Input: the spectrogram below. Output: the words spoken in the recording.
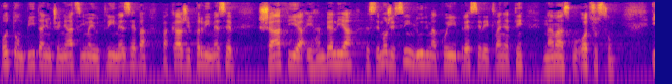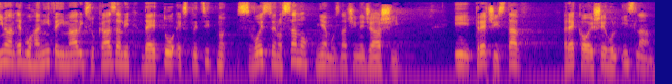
po tom pitanju učenjaci imaju tri mezheba, pa kaže prvi mezheb Šafija i Hanbelija da se može svim ljudima koji presede klanjati namaz u odsustvu. Imam Ebu Hanife i Malik su kazali da je to eksplicitno svojstveno samo njemu, znači neđašiji. I treći stav, rekao je šehul Islam,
